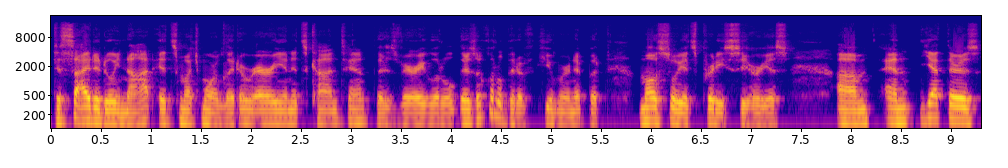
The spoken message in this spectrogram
decidedly not. It's much more literary in its content. There's very little. There's a little bit of humor in it, but mostly it's pretty serious. Um, and yet there's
